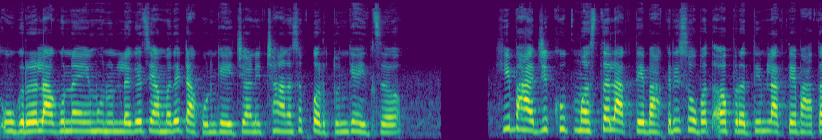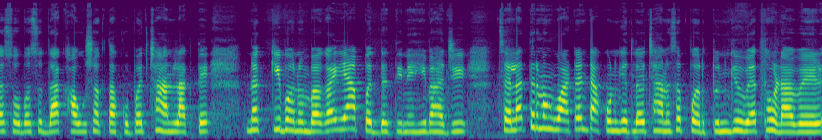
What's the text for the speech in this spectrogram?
उग्र लागू नये म्हणून लगेच यामध्ये टाकून घ्यायची आणि छान असं परतून घ्यायचं. ही भाजी खूप मस्त लागते भाकरीसोबत अप्रतिम लागते भातासोबत सुद्धा खाऊ शकता खूपच छान लागते. नक्की बनवून बघा या पद्धतीने ही भाजी. चला तर मग वाटण टाकून घेतलं छान असं परतून घेऊयात थोडा वेळ.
